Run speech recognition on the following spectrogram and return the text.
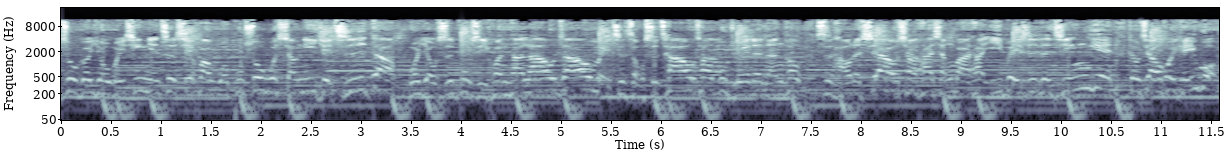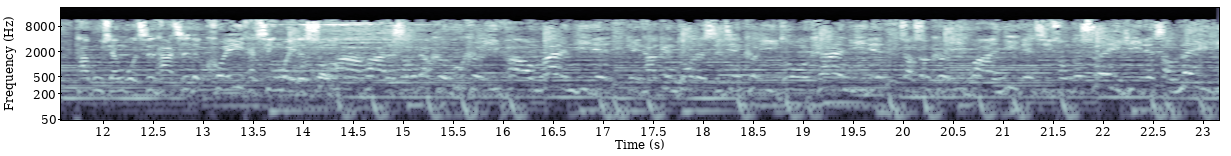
做个有为青年。这些些话我不说，我想你也知道。我有时不喜欢他唠叨，每次总是滔滔不绝的，然后自豪的笑笑。他想把他一辈子的经验都教会给我，他不想我吃他吃的亏，他欣慰的说：怕怕的手表可不可以跑慢一点？给他更多的时间，可以多看一点。早上可以晚一点，起床多睡一点，少累一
